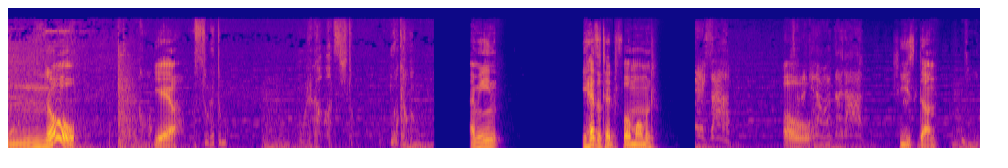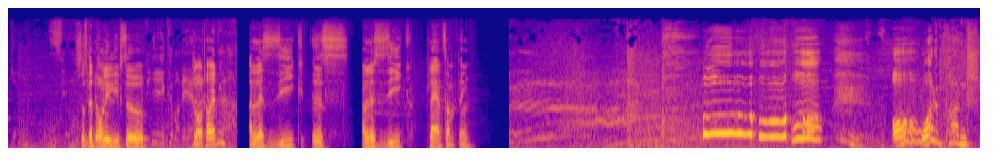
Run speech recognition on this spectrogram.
No! Yeah. I mean, he hesitated for a moment. Oh. She's done. So that only leaves the Jaw Titan? Unless Zeke is... Unless Zeke planned something. Oh, oh, what a punch.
